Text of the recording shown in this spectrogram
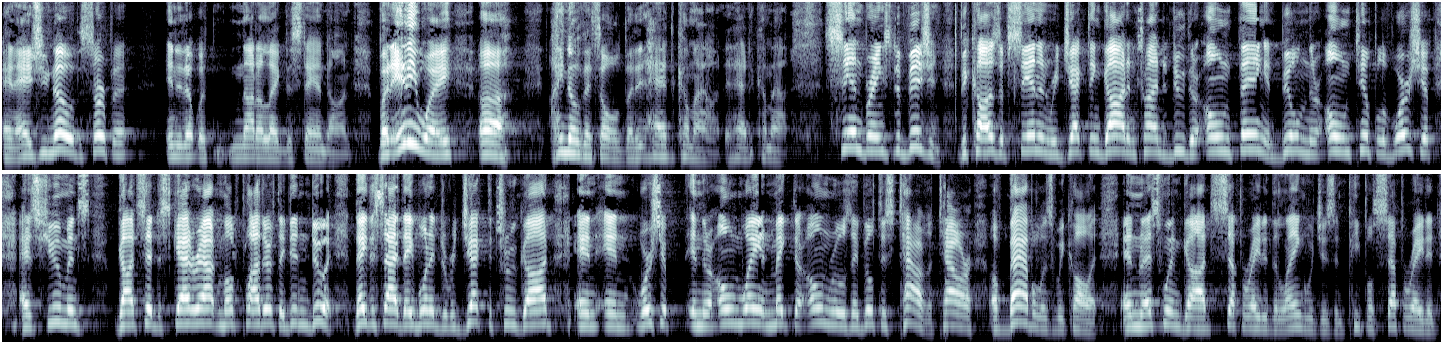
And as you know, the serpent ended up with not a leg to stand on. But anyway, uh, I know that's old, but it had to come out. It had to come out. Sin brings division. Because of sin and rejecting God and trying to do their own thing and building their own temple of worship, as humans, God said to scatter out and multiply the earth. They didn't do it. They decided they wanted to reject the true God and, and worship in their own way and make their own rules. They built this tower, the Tower of Babel, as we call it. And that's when God separated the languages and people separated.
